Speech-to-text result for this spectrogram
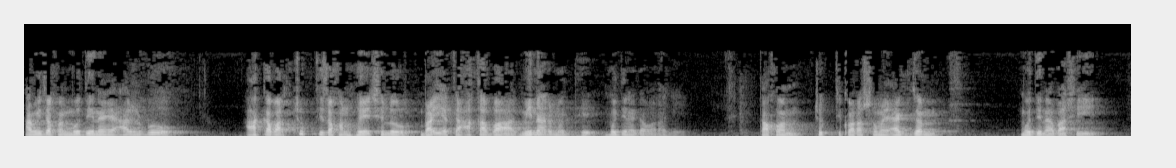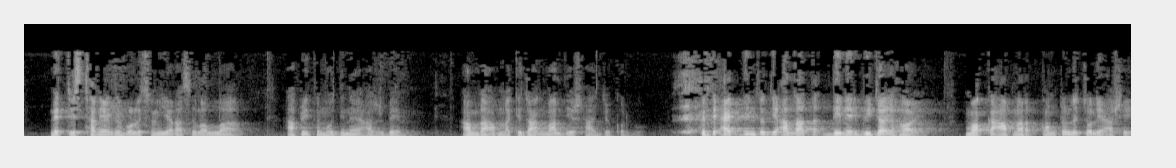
আমি যখন মদিনায় আসব আকাবার চুক্তি যখন হয়েছিল, বাইয়াতে আকাবা মিনার মধ্যে মদিনা যাওয়ার আগে, তখন চুক্তি করার সময় একজন মদিনাবাসী নেতৃস্থানীয় একজন বলেছিলেন ইয়ারাসুল আল্লাহ আপনি তো মদিনায় আসবেন, আমরা আপনাকে জানমাল দিয়ে সাহায্য করব। কিন্তু একদিন যদি আল্লাহ দিনের বিজয় হয়, মক্কা আপনার কন্ট্রোলে চলে আসে,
